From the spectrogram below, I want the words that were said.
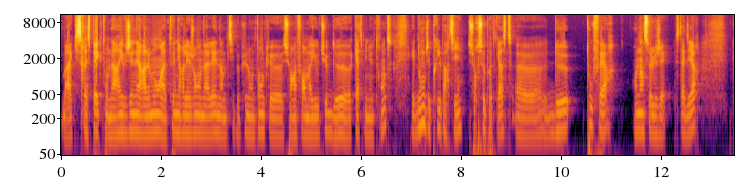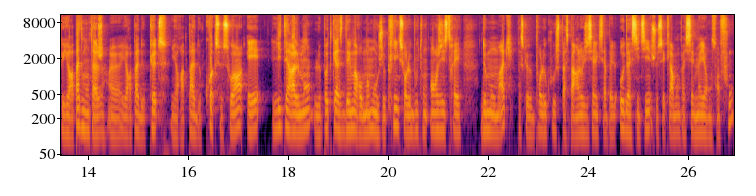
bah, qui se respecte, on arrive généralement à tenir les gens en haleine un petit peu plus longtemps que sur un format YouTube de 4 euh, minutes 30. Et donc j'ai pris le parti sur ce podcast euh, de tout faire en un seul jet. C'est-à-dire qu'il n'y aura pas de montage, il n'y aura pas de cut, il n'y aura pas de quoi que ce soit. Et littéralement, le podcast démarre au moment où je clique sur le bouton enregistrer de mon Mac, parce que pour le coup, je passe par un logiciel qui s'appelle Audacity. Je sais clairement pas si c'est le meilleur, on s'en fout,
